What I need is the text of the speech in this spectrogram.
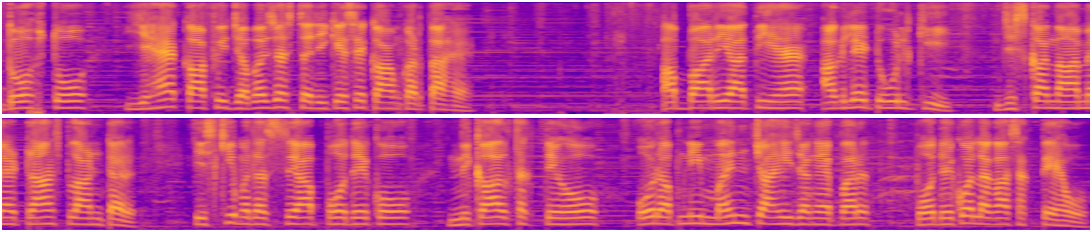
दोस्तों यह काफ़ी ज़बरदस्त तरीके से काम करता है। अब बारी आती है अगले टूल की, जिसका नाम है ट्रांसप्लांटर। इसकी मदद से आप पौधे को निकाल सकते हो और अपनी मन चाही जगह पर पौधे को लगा सकते हो।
